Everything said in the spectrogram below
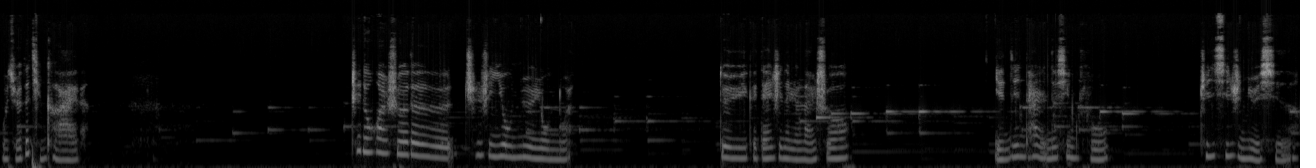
我觉得挺可爱的。这段话说的真是又虐又暖。对于一个单身的人来说，眼见他人的幸福，真心是虐心啊！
